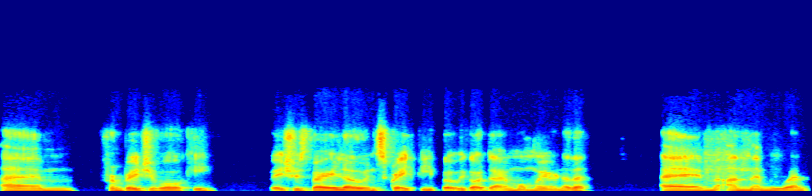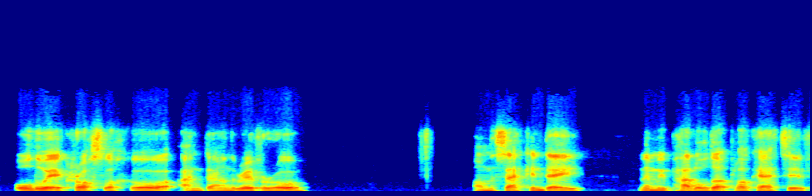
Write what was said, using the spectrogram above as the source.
um, from Bridge of Orchy, which was very low and scrapey, but we got down one way or another. Um, and then we went all the way across Loch Awe and down the River Awe on the second day. And then we paddled up Loch Etive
